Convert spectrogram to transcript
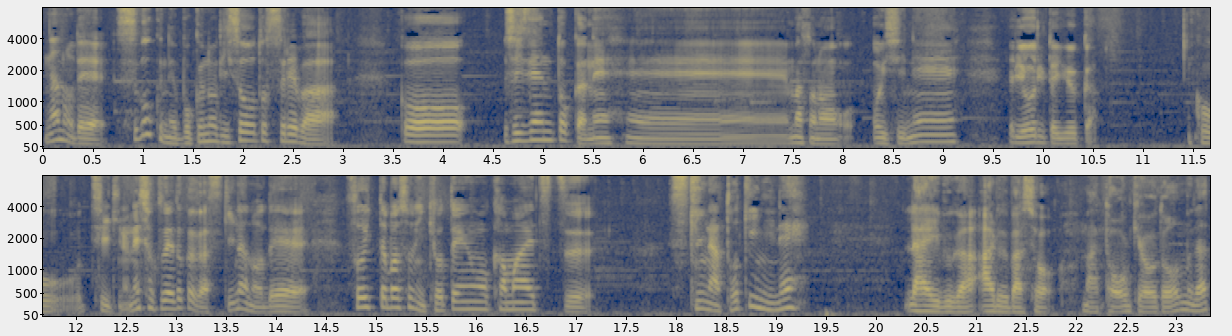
なのですごくね僕の理想とすればこう自然とかね、えーまあその美味しいね料理というかこう地域のね食材とかが好きなのでそういった場所に拠点を構えつつ好きな時にねライブがある場所まあ東京ドームだっ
